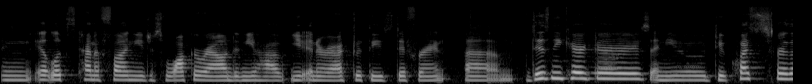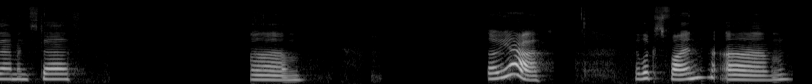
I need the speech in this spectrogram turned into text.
and it looks kind of fun. You just walk around and you have you interact with these different um, Disney characters and you do quests for them and stuff. Um, so yeah. It looks fun. Um,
